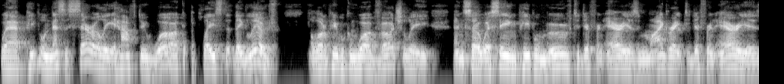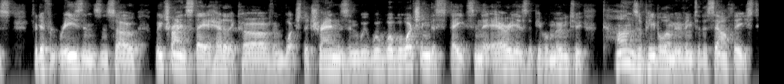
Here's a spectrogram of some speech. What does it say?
where people necessarily have to work at the place that they live. A lot of people can work virtually. And so we're seeing people move to different areas and migrate to different areas for different reasons. And so we try and stay ahead of the curve and watch the trends. And we, we're, we're watching the states and the areas that people are moving to. Tons of people are moving to the Southeast.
